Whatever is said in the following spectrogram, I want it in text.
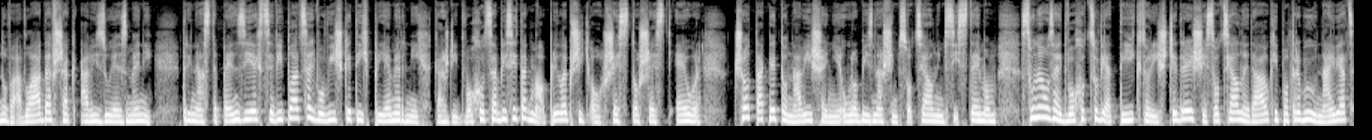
Nová vláda však avizuje zmeny. 13. penzie chce vyplácať vo výške tých priemerných. Každý dôchodca by si tak mal prilepšiť o 606 eur. Čo takéto navýšenie urobí s našim sociálnym systémom? Sú naozaj dôchodcovia tí, ktorí štedrejšie sociálne dávky potrebujú najviac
